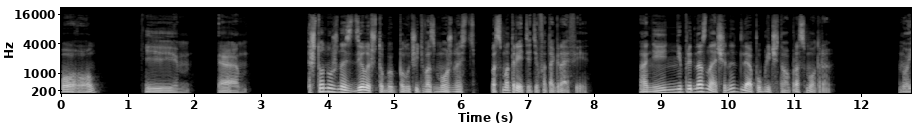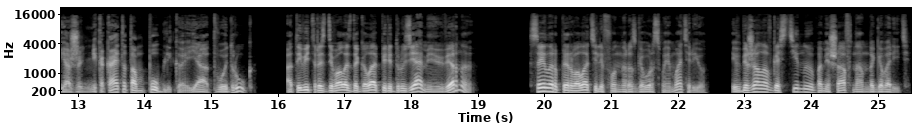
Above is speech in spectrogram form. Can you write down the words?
Ого. И... Э, что нужно сделать, чтобы получить возможность посмотреть эти фотографии? Они не предназначены для публичного просмотра. Но я же не какая-то там публика, я твой друг. А ты ведь раздевалась догола перед друзьями, верно? Сейлор прервала телефонный разговор с моей матерью и вбежала в гостиную, помешав нам договорить.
